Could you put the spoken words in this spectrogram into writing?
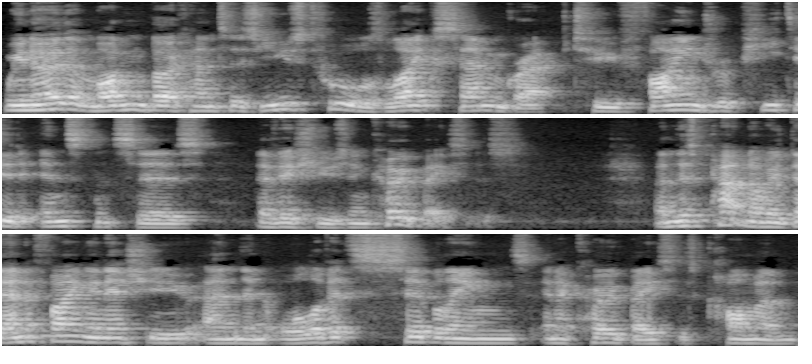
We know that modern bug hunters use tools like semgrep to find repeated instances of issues in codebases. And this pattern of identifying an issue and then all of its siblings in a codebase is common.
